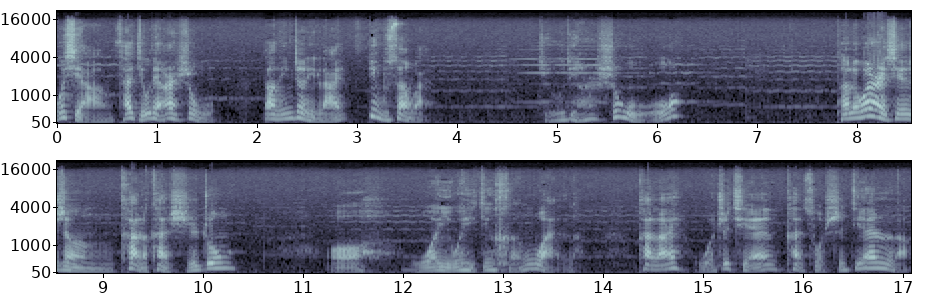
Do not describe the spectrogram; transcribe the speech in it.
我想才九点二十五。到您这里来并不算晚。九点二十五。特雷维尔先生看了看时钟。哦，我以为已经很晚了。看来我之前看错时间了。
